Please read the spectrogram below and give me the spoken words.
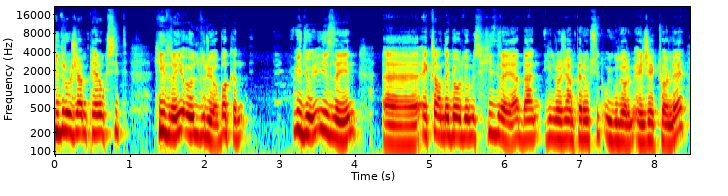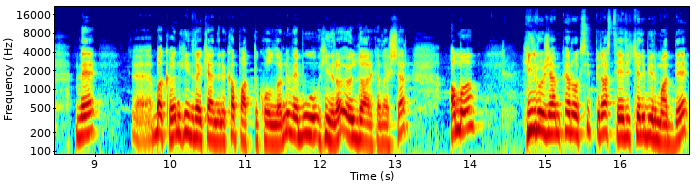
hidrojen peroksit hidrayı öldürüyor. Bakın videoyu izleyin. Ee, ekranda gördüğümüz hidraya ben hidrojen peroksit uyguluyorum enjektörle ve e, bakın hidra kendini kapattı kollarını ve bu hidra öldü arkadaşlar. Ama hidrojen peroksit biraz tehlikeli bir madde.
